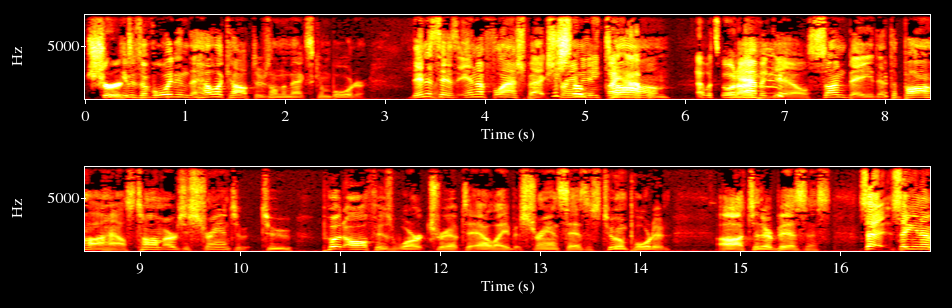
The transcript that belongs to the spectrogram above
shirt. He was avoiding the helicopters on the Mexican border. Then it says in a flashback, Just Strand and. Tom, That what's going on? Abigail sunbathe at the Baja House. Tom urges Strand to, to put off his work trip to L.A., but Strand says it's too important uh, to their business. So, so you know,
